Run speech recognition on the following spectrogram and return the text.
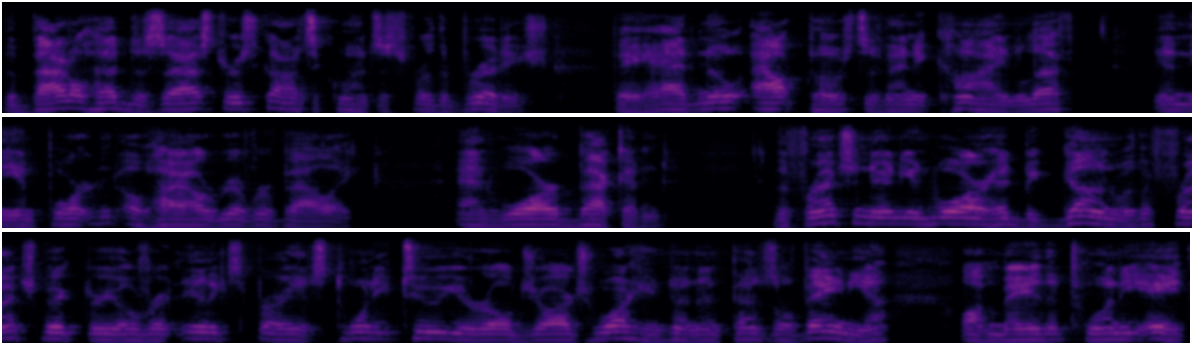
The battle had disastrous consequences for the British. They had no outposts of any kind left in the important Ohio River Valley, and war beckoned. The French and Indian War had begun with a French victory over an inexperienced 22 year old George Washington in Pennsylvania on May the 28th,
